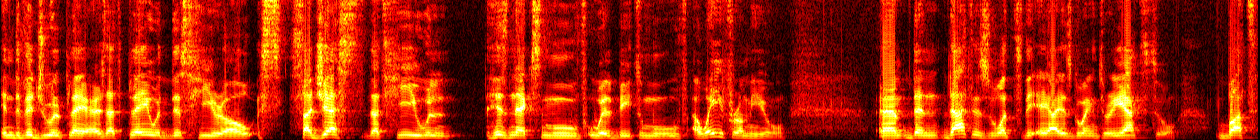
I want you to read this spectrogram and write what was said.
individual players that play with this hero s- suggest that he will his next move will be to move away from you um, then that is what the AI is going to react to. But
